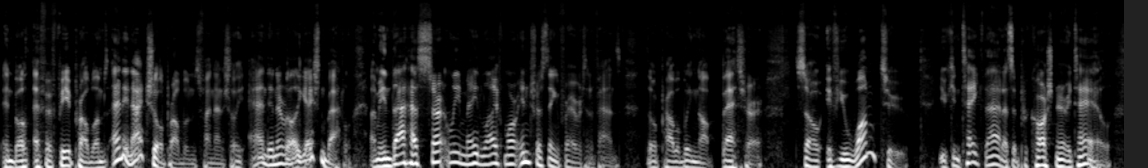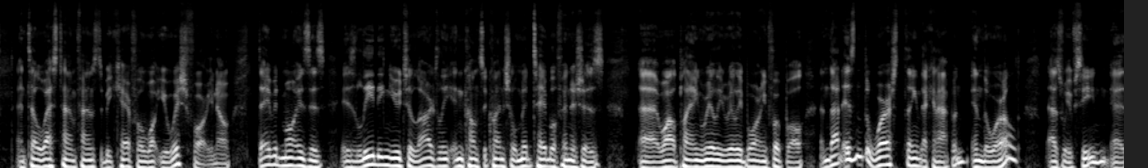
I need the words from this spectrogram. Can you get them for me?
in both FFP problems and in actual problems financially and in a relegation battle. I mean, that has certainly made life more interesting for Everton fans, though probably not better. So if you want to, you can take that as a precautionary tale and tell West Ham fans to be careful what you wish for. You know, David Moyes is is leading you to largely inconsequential mid-table finishes uh, while playing really really boring football, and that isn't the worst thing that can happen in the world, as we've seen. Uh,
